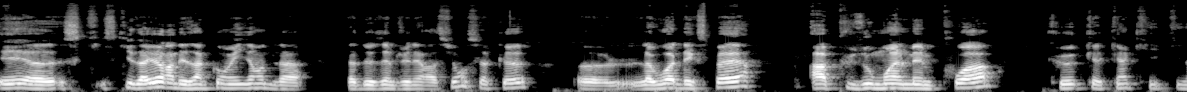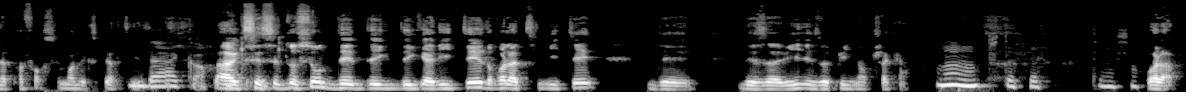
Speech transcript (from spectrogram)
Et euh, ce qui, qui, est d'ailleurs un des inconvénients de la, la deuxième génération, c'est que euh, la voix de l'expert a plus ou moins le même poids que quelqu'un qui, qui n'a pas forcément d'expertise. D'accord. Avec cette notion d'égalité, de relativité des, des, avis, des opinions de chacun. Mmh, tout à fait. Voilà.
